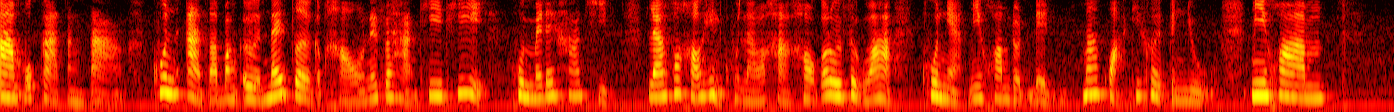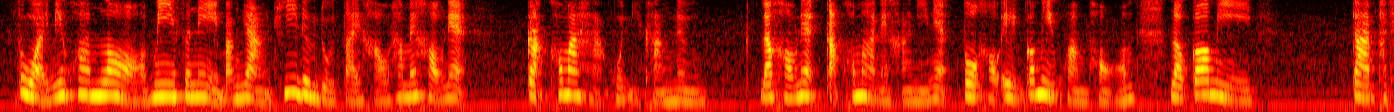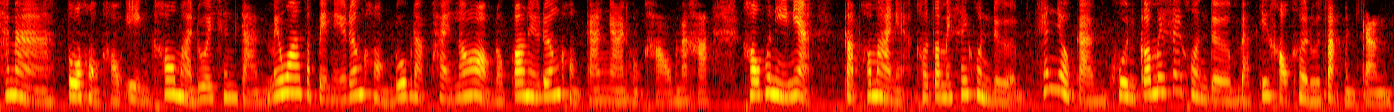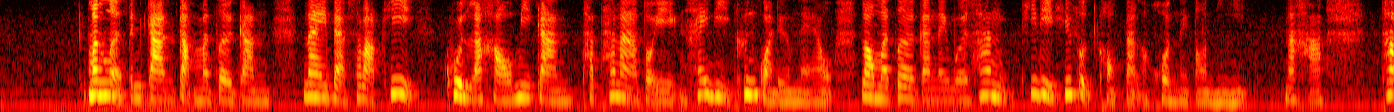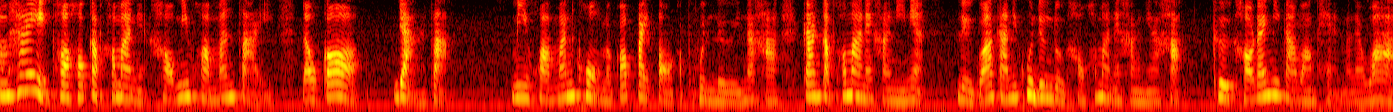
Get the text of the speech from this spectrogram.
ตามโอกาสต่างๆ คุณอาจจะบังเอิญได้เจอกับเขาในสถานที่ที่คุณไม่ได้คาดคิด แล้วพอเขาเห็นคุณแล้วอะค่ะ เขาก็รู้สึกว่าคุณเนี่ยมีความโดดเด่นมากกว่าที่เคยเป็นอยู่ มีความสวย มีความหล่อ มีเสน่ห์บางอย่างที่ดึงดูดใจเขาทำให้เขาเนี่ยกลับเข้ามาหาคุณอีกครั้งหนึ่ง แล้วเขาเนี่ยกลับเข้ามาในครั้งนี้เนี่ยตัวเขาเองก็มีความพร้อม แล้วก็มีการพัฒนาตัวของเขาเองเข้ามาด้วยเช่นกัน ไม่ว่าจะเป็นในเรื่องของรูปลักษณ์ภายนอก แล้วก็ในเรื่องของการงานของเขานะคะ เขาคนนี้เนี่ยกลับเข้ามาเนี่ยเขาจะไม่ใช่คนเดิม เช่นเดียวกัน คุณก็ไม่ใช่คนเดิมแบบที่เขาเคยรู้จักเหมือนกัน มันเหมือนเป็นการกลับมาเจอกันในแบบฉบับที่ คุณและเขามีการพัฒนาตัวเองให้ดีขึ้นกว่าเดิมแล้ว เรามาเจอกันในเวอร์ชั่นที่ดีที่สุดของแต่ละคนในตอนนี้นะคะทำให้พอเขากลับเข้ามาเนี่ยเขามีความมั่นใจ แล้วก็อยากจะมีความมั่นคงแล้วก็ไปต่อกับคุณเลยนะคะ การกลับเข้ามาในครั้งนี้เนี่ยหรือว่าการที่คุณดึงดูดเขาเข้ามาในครั้งนี้ค่ะ คือเขาได้มีการวางแผนมาแล้วว่า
